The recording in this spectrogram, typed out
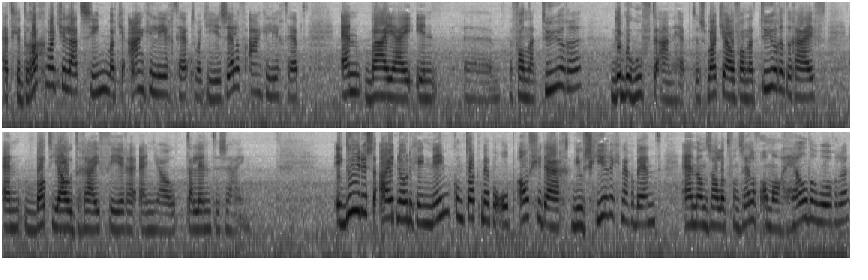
het gedrag wat je laat zien, wat je aangeleerd hebt, wat je jezelf aangeleerd hebt, en waar jij in uh, van nature de behoefte aan hebt. Dus wat jou van nature drijft en wat jouw drijfveren en jouw talenten zijn. Ik doe je dus de uitnodiging, neem contact met me op als je daar nieuwsgierig naar bent. En dan zal het vanzelf allemaal helder worden.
